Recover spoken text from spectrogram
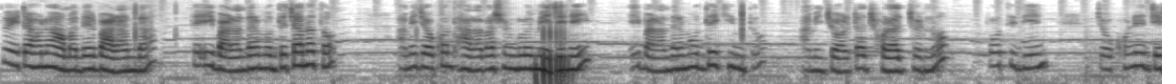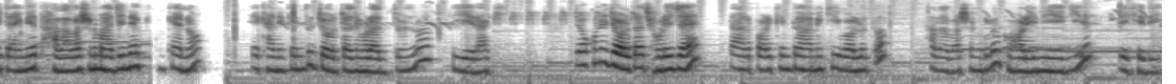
তো এটা হলো আমাদের বারান্দা। তো এই বারান্দার মধ্যে জানো তো, আমি যখন থালা বাসনগুলো মেজে নেই এই বারান্দার মধ্যে কিন্তু আমি জলটা ঝরার জন্য প্রতিদিন যখনই যে টাইমে থালা বাসন মাজি না কেন, এখানে কিন্তু জলটা ঝরার জন্য দিয়ে রাখি। যখনই জলটা ঝরে যায়, তারপর কিন্তু আমি কি বলতো, থালা বাসনগুলো ঘরে নিয়ে গিয়ে রেখে দিই।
